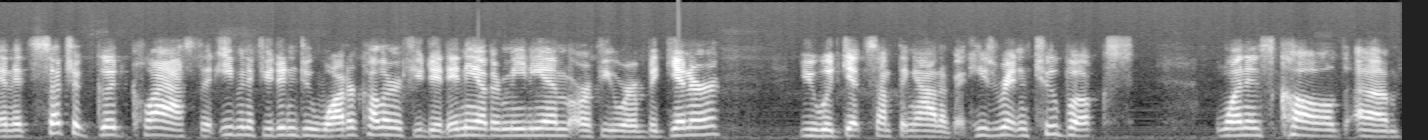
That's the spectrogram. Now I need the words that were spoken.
And it's such a good class that even if you didn't do watercolor if you did any other medium or if you were a beginner you would get something out of it. He's written two books one is called um,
